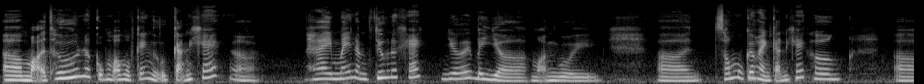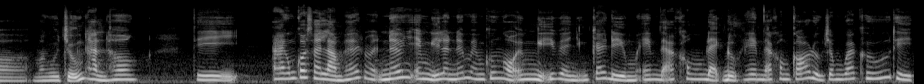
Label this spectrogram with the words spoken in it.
Ờ, mọi thứ nó cũng ở một cái ngữ cảnh khác. Ờ, hai mấy năm trước nó khác với bây giờ. Mọi người uh, sống một cái hoàn cảnh khác hơn. Uh, mọi người trưởng thành hơn. Thì ai cũng có sai lầm hết mà nếu em nghĩ là nếu mà em cứ ngồi em nghĩ về những cái điều mà em đã không đạt được hay em đã không có được trong quá khứ thì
